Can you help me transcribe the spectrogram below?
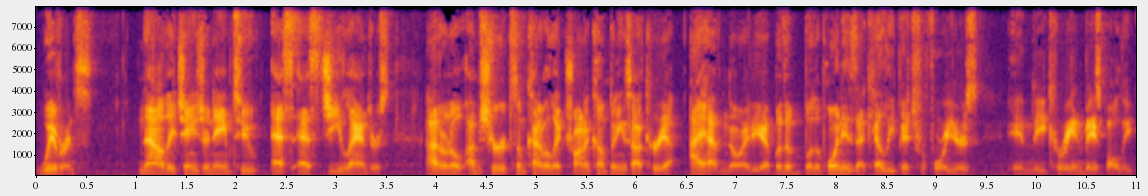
Wyverns. Now they changed their name to SSG Landers. I don't know. I'm sure it's some kind of electronic company in South Korea. I have no idea. But the but the point is that Kelly pitched for four years in the Korean Baseball League.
